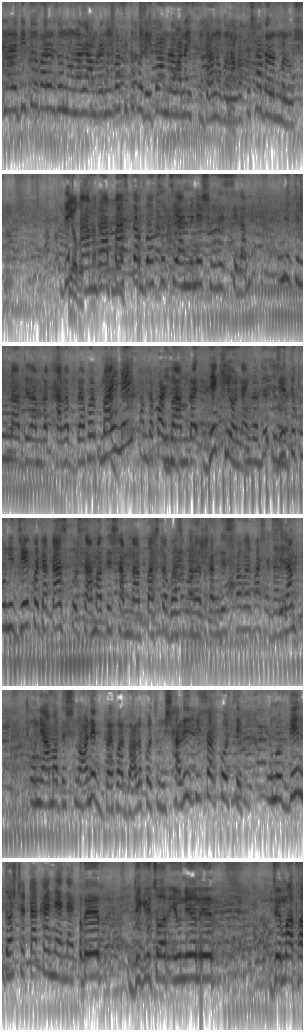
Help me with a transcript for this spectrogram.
ওনারা দ্বিতীয়বারের জন্য ওনারা আমরা নির্বাচিত করেই তো আমরা বানাইছি জনগণ আমরা তো সাধারণ মানুষ। আমরা পাঁচটা বছর চেয়ারম্যানের সঙ্গে ছিলাম উনিদিন ওনাদের আমরা খারাপ ব্যবহার পাই নাই আমরা পাই আমরা দেখিও নাই। যেহেতু উনি যে কটা কাজ করছে আমাদের সামনে আর পাঁচটা বছর ওনার সঙ্গে ছিলাম। উনি আমাদের সঙ্গে অনেক ব্যবহার ভালো করছে। উনি সালিশ বিচার করছে কোনো দিন দশটা টাকা নেয় না। আমাদের ডিগ্রিচর ইউনিয়নের যে মাথা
